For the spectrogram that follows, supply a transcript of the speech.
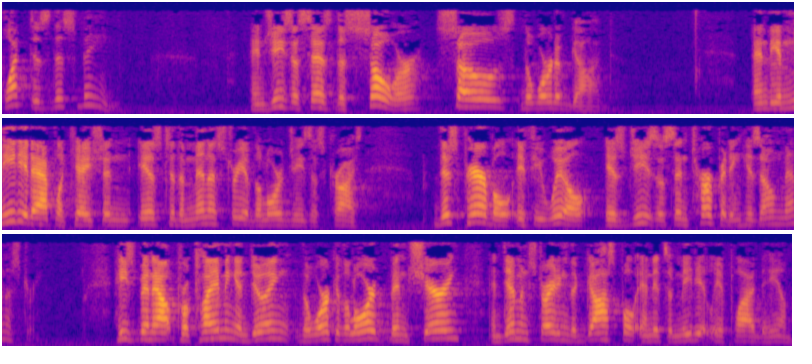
What does this mean? And Jesus says, The sower sows the Word of God. And the immediate application is to the ministry of the Lord Jesus Christ. This parable, if you will, is Jesus interpreting his own ministry. He's been out proclaiming and doing the work of the Lord, been sharing and demonstrating the gospel, and it's immediately applied to him.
